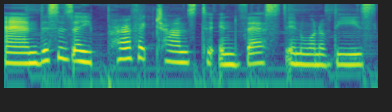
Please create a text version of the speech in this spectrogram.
And this is a perfect chance to invest in one of these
